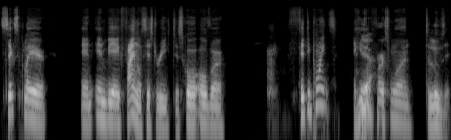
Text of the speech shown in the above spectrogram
sixth player in NBA Finals history to score over 50 points, and he's Yeah. the first one to lose it.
